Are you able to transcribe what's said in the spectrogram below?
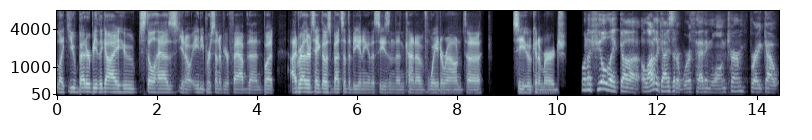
like you better be the guy who still has, you know, 80% of your fab then, but I'd rather take those bets at the beginning of the season than kind of wait around to see who can emerge. But I feel like uh, a lot of the guys that are worth having long term break out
